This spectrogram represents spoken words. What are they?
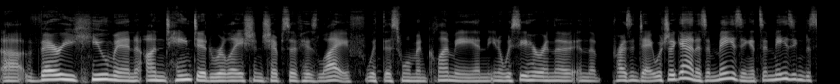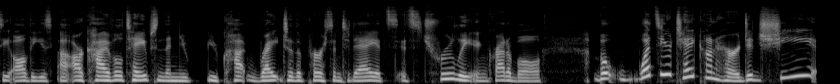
Uh, very human, untainted relationships of his life with this woman Clemmy, and you know we see her in the in the present day, which again is amazing. It's amazing to see all these uh, archival tapes, and then you you cut right to the person today. It's it's truly incredible. But what's your take on her? Did she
